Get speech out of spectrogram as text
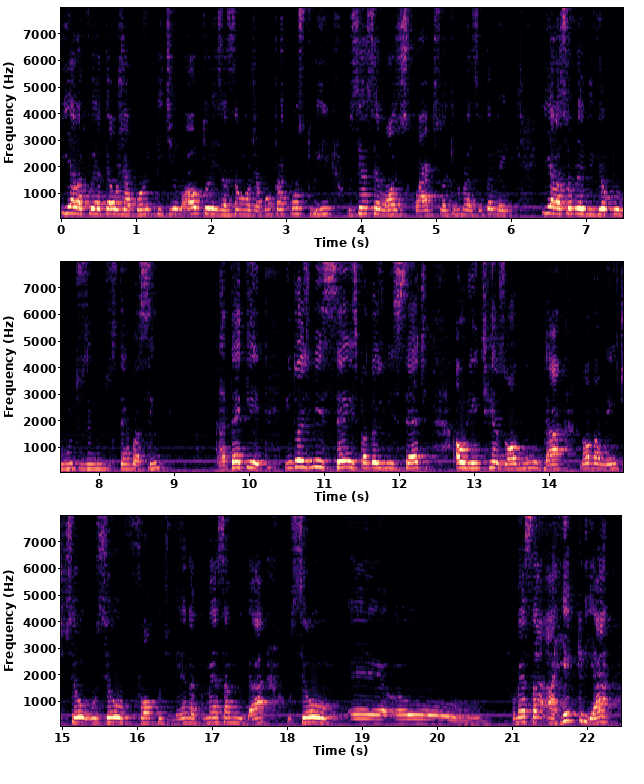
e ela foi até o Japão e pediu autorização ao Japão para construir os seus relógios quartos aqui no Brasil também. E ela sobreviveu por muitos e muitos tempos assim, até que em 2006 para 2007 a Oriente resolve mudar novamente o seu, o seu foco de venda, começa a mudar o seu. É, o, começa a recriar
